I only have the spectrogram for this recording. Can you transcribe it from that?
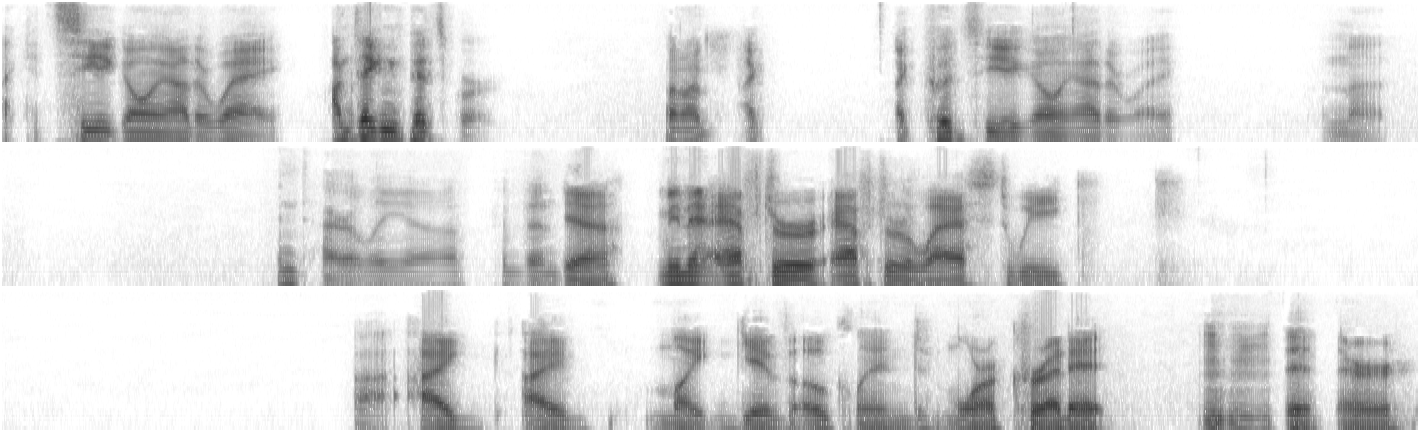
I could see it going either way. I'm taking Pittsburgh, but I'm, I I could see it going either way. I'm not entirely uh, convinced. Yeah, I mean after after last week, uh, I I might give Oakland more credit Mm-hmm. than they're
